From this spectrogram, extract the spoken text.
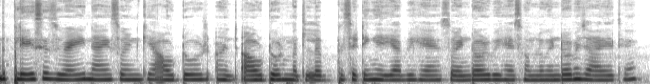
the place is very nice और इनके आउटडोर आउटडोर मतलब सिटिंग एरिया भी है सो इंडोर भी है सो हम लोग इंडोर में जा रहे थे।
